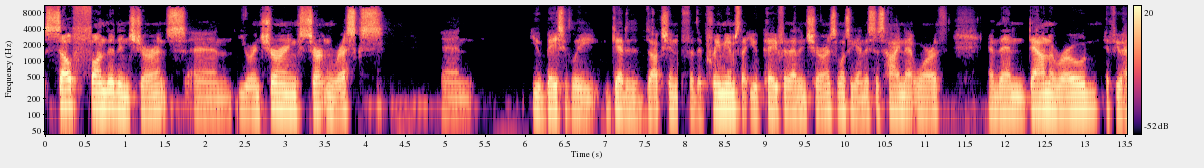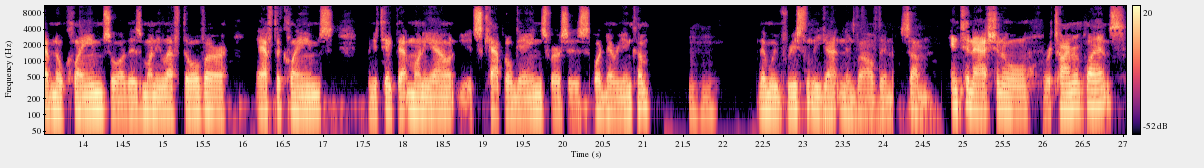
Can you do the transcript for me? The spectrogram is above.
self-funded insurance and you're insuring certain risks and you basically get a deduction for the premiums that you pay for that insurance. Once again, this is high net worth. And then down the road, if you have no claims or there's money left over after claims, when you take that money out, it's capital gains versus ordinary income. Mm-hmm. Then we've recently gotten involved in some international retirement plans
